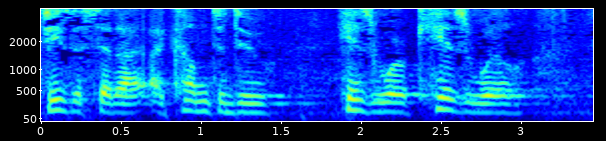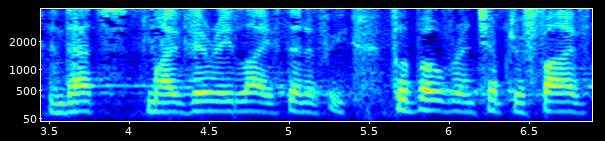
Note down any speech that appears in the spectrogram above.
Jesus said, I, I come to do His work, His will, and that's my very life. Then, if we flip over in chapter 5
